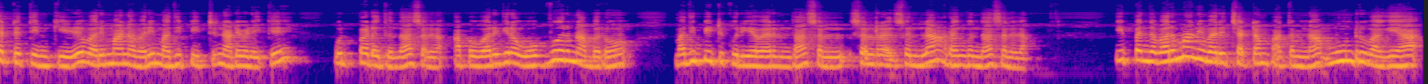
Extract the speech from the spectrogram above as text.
சட்டத்தின் கீழ் வருமான வரி மதிப்பீட்டு நடவடிக்கை உட்படுதுன்னு தான் சொல்லலாம். அப்போ வருகிற ஒவ்வொரு நபரும் மதிப்பீட்டுக்குரியவர்னு தான் சொல் சொல்கிற சொல்ல அடங்கும் தான் சொல்லலாம். இப்போ இந்த வருமான வரி சட்டம் பார்த்தோம்னா மூன்று வகையாக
